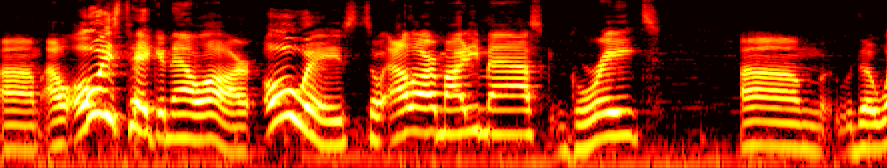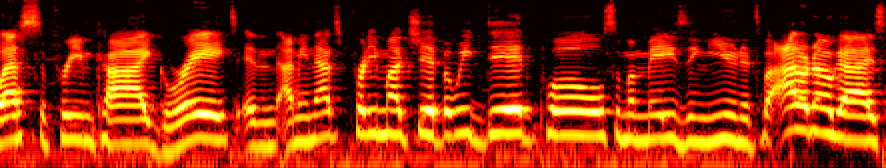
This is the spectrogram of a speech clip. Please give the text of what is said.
Um, I'll always take an LR. Always. So LR Mighty Mask, great. Um, the West Supreme Kai, great. And I mean, that's pretty much it. But we did pull some amazing units. But I don't know, guys.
